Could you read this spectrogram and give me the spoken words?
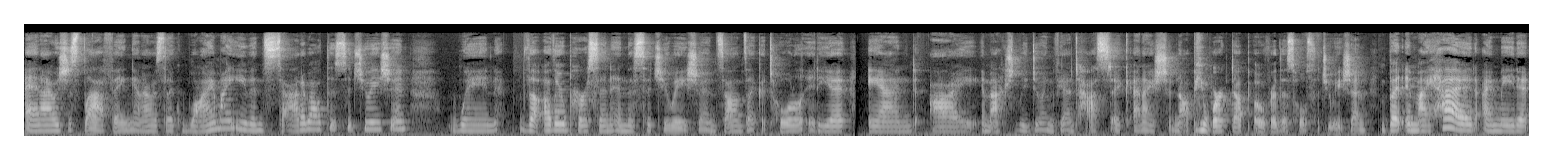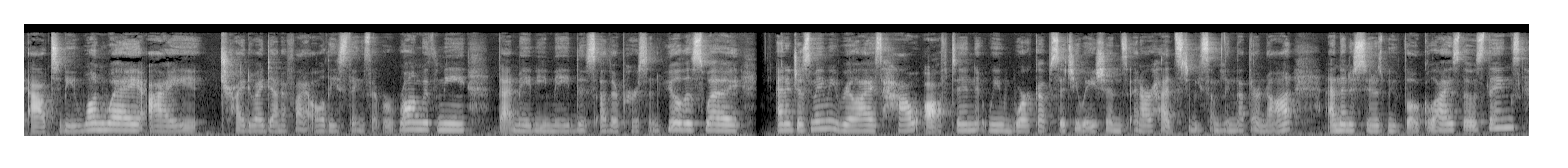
and I was just laughing, and I was like, why am I even sad about this situation? when the other person in the situation sounds like a total idiot and I am actually doing fantastic and I should not be worked up over this whole situation. But in my head, I made it out to be one way. I tried to identify all these things that were wrong with me that maybe made this other person feel this way. And it just made me realize how often we work up situations in our heads to be something that they're not. And then as soon as we vocalize those things,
